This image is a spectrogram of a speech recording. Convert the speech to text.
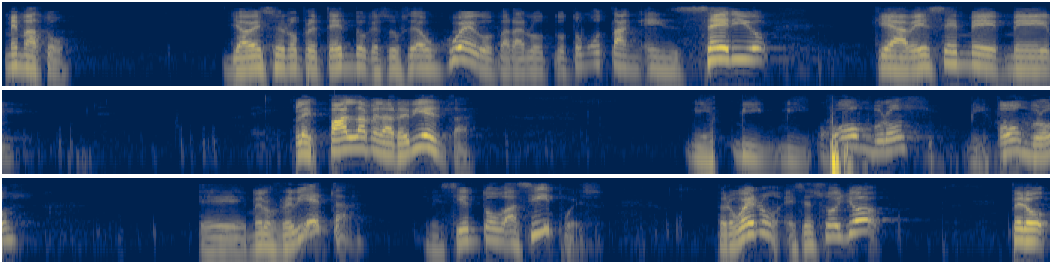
Me mató. Yo a veces no pretendo que eso sea un juego, para lo, lo tomo tan en serio que a veces me, me la espalda me la revienta. Mis, hombros, mis hombros, eh, me los revienta. Me siento así, pues. Pero bueno, ese soy yo. Pero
